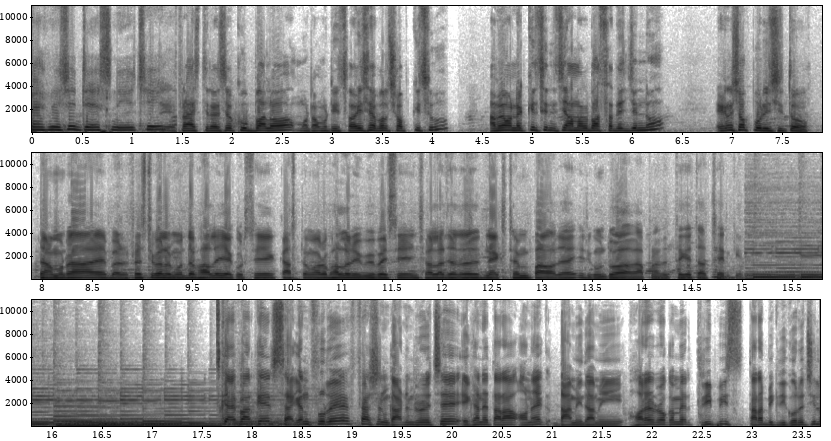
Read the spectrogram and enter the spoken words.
ব্যাগ নিয়েছি ড্রেস নিয়েছি। প্রাইস রয়েছে খুব ভালো মোটামুটি চয়েসেবল সব কিছু আমি অনেক কিছু নিয়েছি আমার বাচ্চাদের জন্য এখানে সব পরিচিত। আমরা এবার ফেস্টিভ্যালের মধ্যে ভালো ইয়ে করছি কাস্টমারও ভালো রিভিউ পাইছে। ইনশাল্লাহ যাতে নেক্সট টাইম পাওয়া যায় এরকম তো আপনাদের থেকে চাচ্ছে আর কি। স্কাই পার্কের সেকেন্ড ফ্লোরে ফ্যাশন গার্ডেন রয়েছে। এখানে তারা অনেক দামি দামি হরেক রকমের থ্রি পিস তারা বিক্রি করেছিল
